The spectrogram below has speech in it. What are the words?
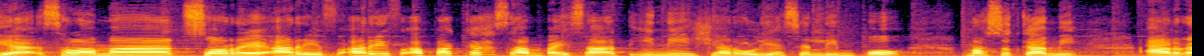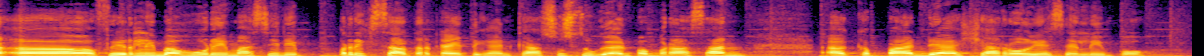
Ya, selamat sore Arief. Arief, apakah sampai saat ini Syahrul Yassin Limpo, maksud kami, Ar, uh, Firly Bahuri masih diperiksa terkait dengan kasus dugaan pemerasan uh, kepada Syahrul Yassin Limpo?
